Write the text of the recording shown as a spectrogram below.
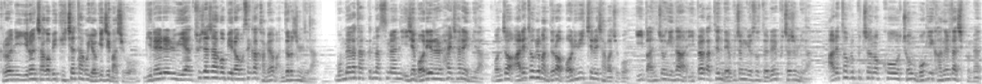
그러니 이런 작업이 귀찮다고 여기지 마시고 미래를 위한 투자 작업이라고 생각하며 만들어줍니다. 몸매가 다 끝났으면 이제 머리를 할 차례입니다. 먼저 아래턱을 만들어 머리 위치를 잡아주고 입 안쪽이나 이빨 같은 내부적 요소들을 붙여줍니다. 아래턱을 붙여놓고 좀 목이 가늘다 싶으면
